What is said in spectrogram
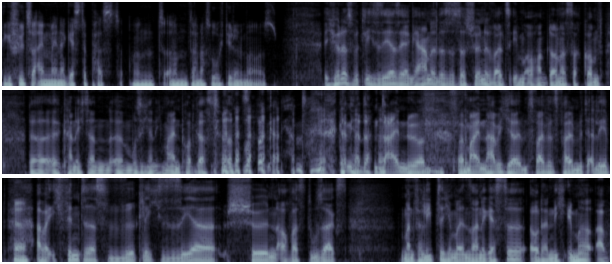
die gefühlt zu einem meiner Gäste passt. Und ähm, danach suche ich die dann immer aus. Ich höre das wirklich sehr, sehr gerne. Das ist das Schöne, weil es eben auch am Donnerstag kommt. Da äh, kann ich dann, äh, muss ich ja nicht meinen Podcast hören, sondern kann ja, kann ja dann deinen hören. Bei meinen habe ich ja im Zweifelsfall miterlebt. Ja. Aber ich finde das wirklich sehr schön, auch was du sagst. Man verliebt sich immer in seine Gäste oder nicht immer, ab-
